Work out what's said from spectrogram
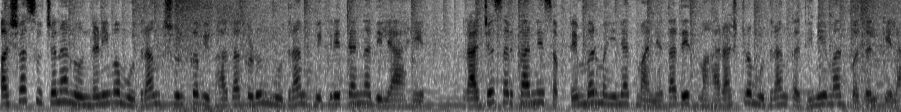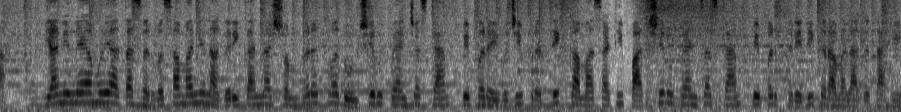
अशा सूचना नोंदणी व मुद्रांक शुल्क विभागाकडून मुद्रांक विक्रेत्यांना दिल्या आहेत. राज्य सरकारने सप्टेंबर महिन्यात मान्यता देत महाराष्ट्र मुद्रांक अधिनियमात बदल केला. या निर्णयामुळे आता सर्वसामान्य नागरिकांना शंभर अथवा दोनशे रुपयांच्या स्टॅम्प पेपर ऐवजी प्रत्येक कामासाठी पाचशे रुपयांचा स्टॅम्प पेपर खरेदी करावा लागत आहे.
